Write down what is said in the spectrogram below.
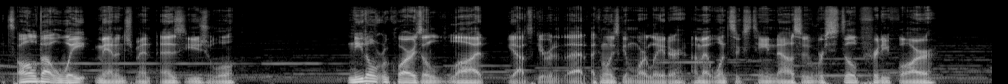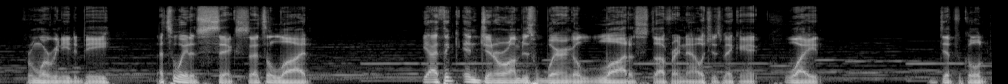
it's all about weight management as usual. Needle requires a lot. Yeah, let's get rid of that. I can always get more later. I'm at 116 now, so we're still pretty far from where we need to be. That's a weight of six, so that's a lot. Yeah, I think in general, I'm just wearing a lot of stuff right now, which is making it quite difficult.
